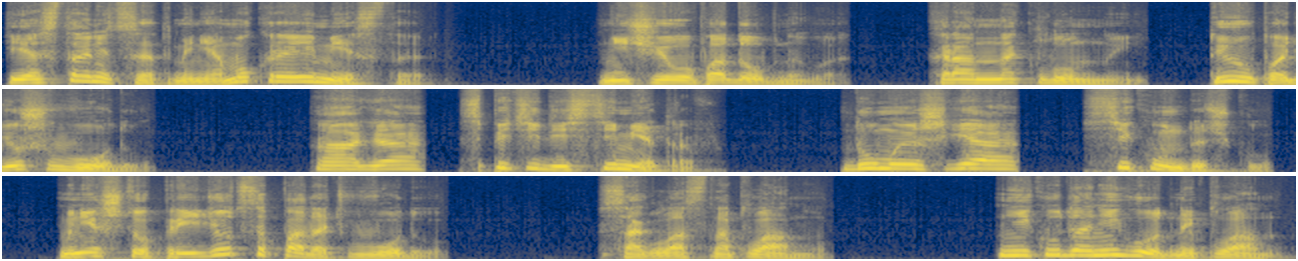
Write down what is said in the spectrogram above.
и останется от меня мокрое место. Ничего подобного. Кран наклонный. Ты упадешь в воду. Ага, с 50 метров. Думаешь, я... Секундочку. Мне что, придется падать в воду? Согласно плану. Никуда не годный план.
